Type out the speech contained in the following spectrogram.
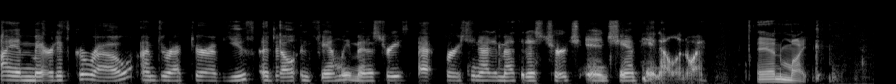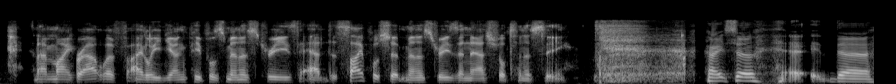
I am Meredith Garreau. I'm Director of Youth, Adult, and Family Ministries at First United Methodist Church in Champaign, Illinois. And Mike. And I'm Mike Ratliff. I lead Young People's Ministries at Discipleship Ministries in Nashville, Tennessee. All right, so uh, the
